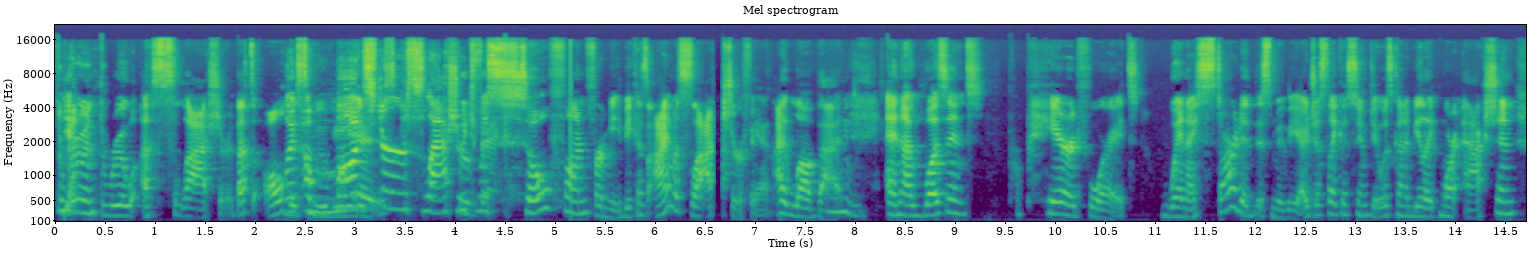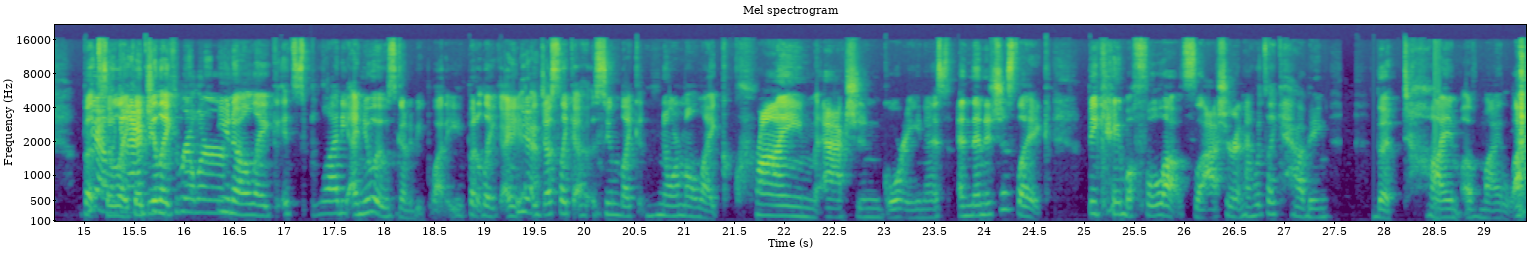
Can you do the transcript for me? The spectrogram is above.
through Yeah. and through a slasher. That's all it's like this a monster slasher, which was so fun for me because i'm a slasher fan. I love that. Mhm. and i wasn't prepared for it when i started this movie. I just like assumed it was going to be like more action but Yeah, so an like i'd be like thriller. you know like it's bloody i knew it was going to be bloody but like I, I just like assumed like normal like crime action goriness and then it just like became a full out slasher and i was like having the time of my life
